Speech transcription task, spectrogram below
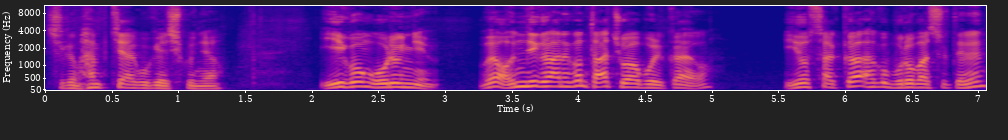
지금 함께하고 계시군요. 2056님, 왜 언니가 하는 건 다 좋아 보일까요? 이 옷 살까? 하고 물어봤을 때는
